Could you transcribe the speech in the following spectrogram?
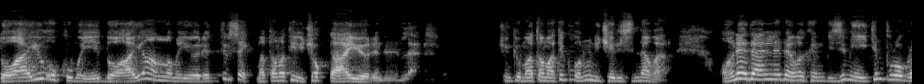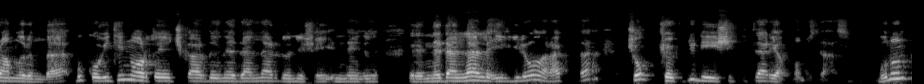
doğayı okumayı, doğayı anlamayı öğretirsek matematiği çok daha iyi öğrenirler. Çünkü matematik onun içerisinde var. O nedenle de bakın bizim eğitim programlarında bu Covid'in ortaya çıkardığı nedenler dönü şey e, nedenlerle ilgili olarak da çok köklü değişiklikler yapmamız lazım. Bunun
